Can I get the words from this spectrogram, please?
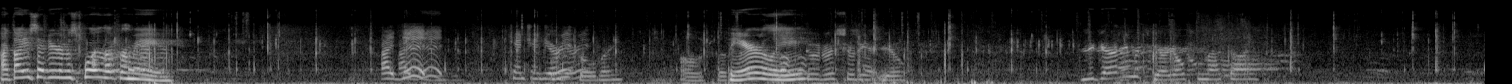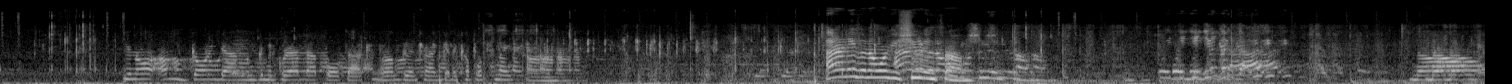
I thought you said you were gonna spoil it for me. I did. Can't you hear it? Building. Oh, shit. Barely. Dude, we're shooting at you. Did you get any materials from that guy? You know what, I'm going down, I'm gonna grab that bolt action, and I'm gonna try and get a couple snipes on him. I don't even know where he's shooting from. Wait, did you get die? No.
